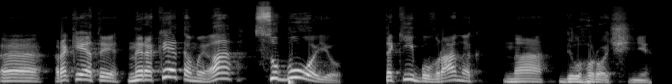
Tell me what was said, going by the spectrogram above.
е, ракети не ракетами, а собою? Такий був ранок на Білгородщині.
